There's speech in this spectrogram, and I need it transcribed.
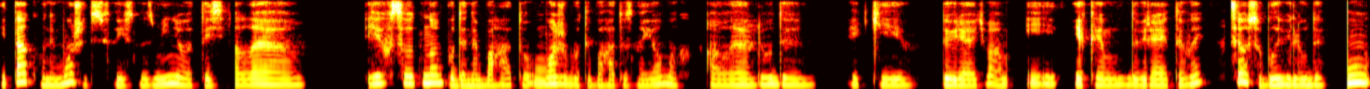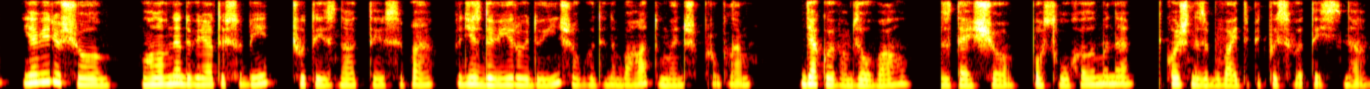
І так вони можуть, звісно, змінюватись, але їх все одно буде небагато. Може бути багато знайомих, але люди, які довіряють вам і яким довіряєте ви, це особливі люди. Ну, я вірю, що головне довіряти собі, чути і знати себе. Тоді з довірою до інших буде набагато менше проблем. Дякую вам за увагу, за те, що послухали мене. Також не забувайте підписуватись на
